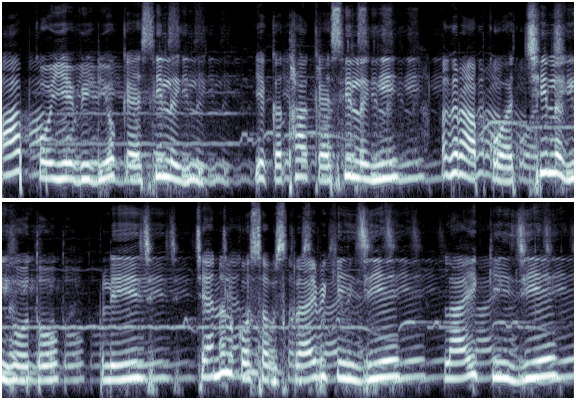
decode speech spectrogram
आपको ये वीडियो कैसी लगी? ये कथा कैसी लगी? अगर आपको अच्छी लगी हो तो प्लीज़ चैनल को सब्सक्राइब कीजिए, लाइक कीजिए,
